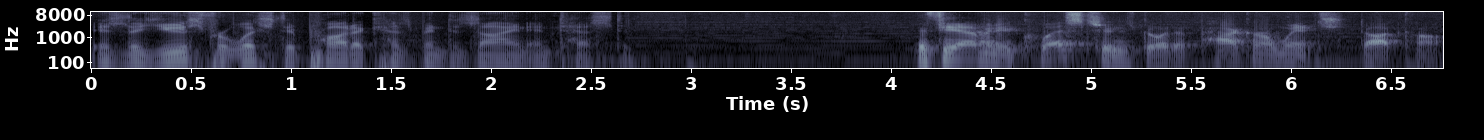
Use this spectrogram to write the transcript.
is the use for which the product has been designed and tested. If you have any questions, go to paccarwinch.com.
